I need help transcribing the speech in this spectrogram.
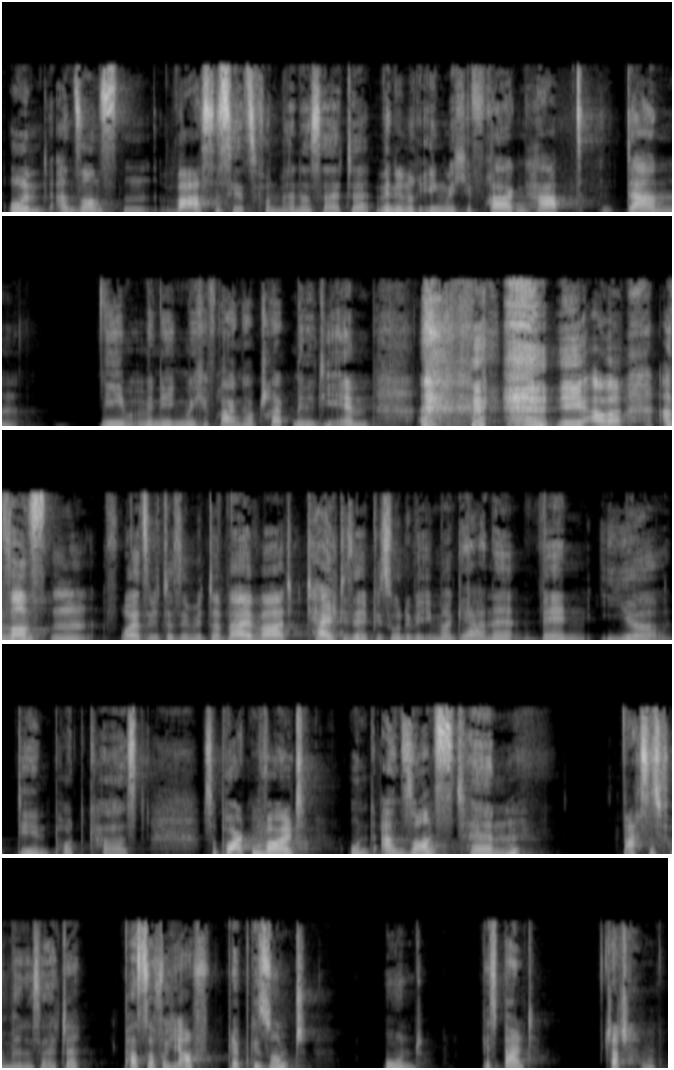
Und ansonsten war es es jetzt von meiner Seite. Wenn ihr noch irgendwelche Fragen habt, dann Nee, wenn ihr irgendwelche Fragen habt, schreibt mir eine DM. nee, aber ansonsten freut mich, dass ihr mit dabei wart. Teilt diese Episode wie immer gerne, wenn ihr den Podcast supporten wollt. Und ansonsten war's es von meiner Seite. Passt auf euch auf, bleibt gesund und bis bald. Ciao, ciao.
